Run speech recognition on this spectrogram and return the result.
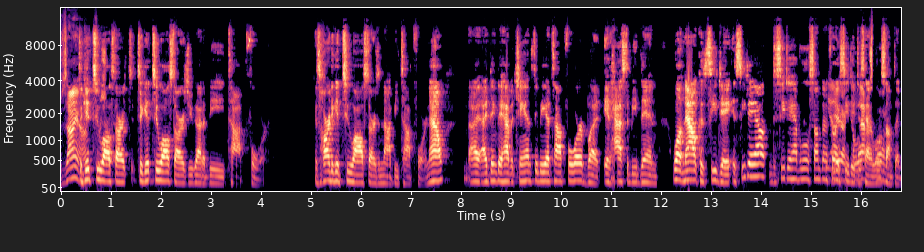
Zion. To get two all stars, to get two all stars, you got to be top four. It's hard to get two all stars and not be top four. Now, I, I think they have a chance to be a top four, but it has to be then. Well, now because CJ is CJ out. Does CJ have a little something? I feel yeah, like CJ just had a little something.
